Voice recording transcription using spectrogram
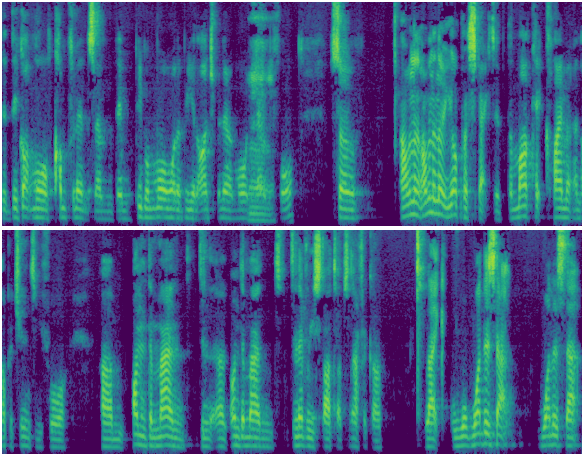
they, they got more confidence and they, people more want to be an entrepreneur more than ever Mm. before. So I want to I want to know your perspective, the market climate and opportunity for um, on demand uh, on demand delivery startups in Africa. Like, wh- what does that? What is that?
